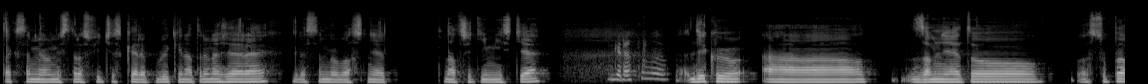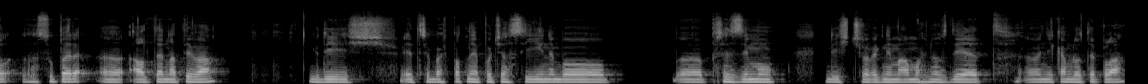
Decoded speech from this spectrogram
tak jsem měl mistrovství České republiky na trenažérech, kde jsem byl vlastně na třetím místě. Gratuluju. Děkuju. A za mě je to super, super uh, alternativa, když je třeba špatné počasí nebo uh, přes zimu, když člověk nemá možnost jet uh, někam do tepla,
